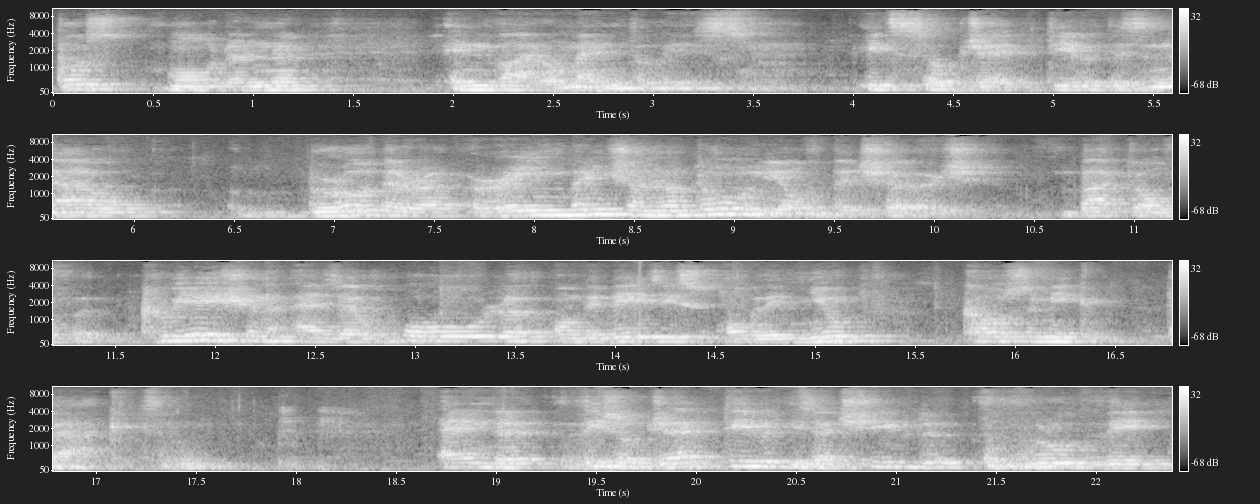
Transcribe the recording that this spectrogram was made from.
postmodern environmentalism. Its objective is now broader reinvention not only of the church, but of creation as a whole on the basis of the new cosmic pact. And uh, this objective is achieved through the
